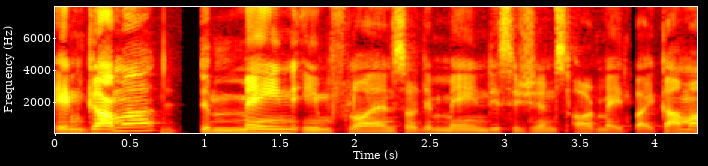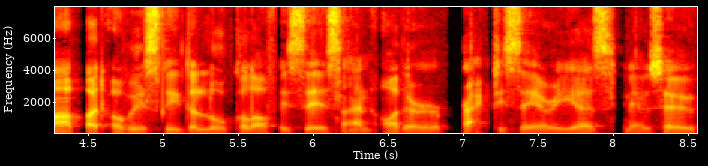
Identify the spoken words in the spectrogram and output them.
in Gamma, the main influence or the main decisions are made by Gamma, but obviously the local offices and other practice areas. You know, so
